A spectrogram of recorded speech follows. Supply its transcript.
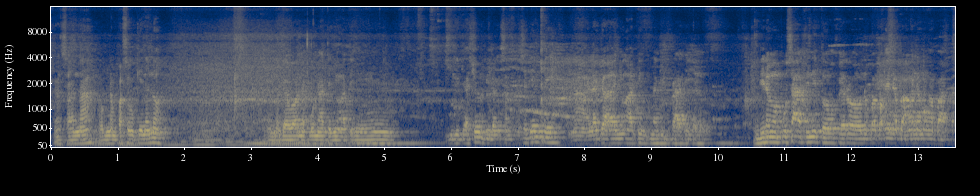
Kaya sana, huwag nang pasukin ano. Nagawa na po natin yung ating delegasyon bilang isang presidente na alagaan yung ating naging. Ano. Hindi naman po sa atin ito, pero napapakinabangan ng mga bata.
